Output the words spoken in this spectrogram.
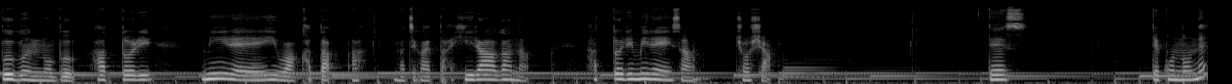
部分の部服部美玲は型。あ間違えた。ひらがな。服部美玲さん著者。です。でこのね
